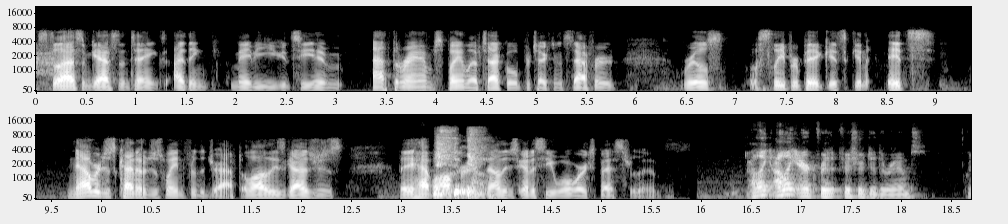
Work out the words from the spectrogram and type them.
Still has some gas in the tanks. I think maybe you could see him at the Rams playing left tackle, protecting Stafford. Real sleeper pick. It's gonna. It's now we're just kind of just waiting for the draft. A lot of these guys are just they have offers now. They just got to see what works best for them. I like I like Eric Fisher to the Rams. I,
